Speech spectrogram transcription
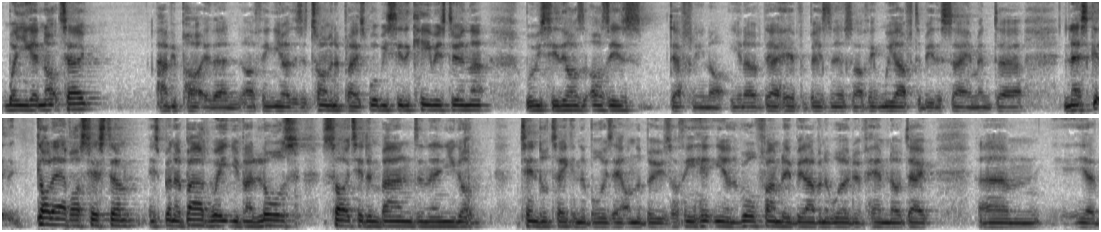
when you get knocked out. Have your party then. I think you know there's a time and a place. Will we see the Kiwis doing that? Will we see the Auss- Aussies definitely not. You know, they're here for business. I think we have to be the same. And uh, let's get got out of our system. It's been a bad week. You've had Lawes cited and banned, and then you got Tindall taking the boys out on the booze. I think you know the royal family have been having a word with him, no doubt. Um, you know,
